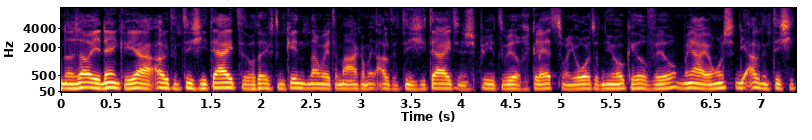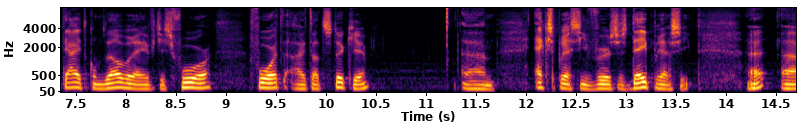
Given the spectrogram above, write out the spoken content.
dan zou je denken, ja, authenticiteit, wat heeft een kind nou weer te maken met authenticiteit en spiritueel gekletst? Want je hoort het nu ook heel veel. Maar ja, jongens, die authenticiteit komt wel weer eventjes voor, voort uit dat stukje um, expressie versus depressie. Uh,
